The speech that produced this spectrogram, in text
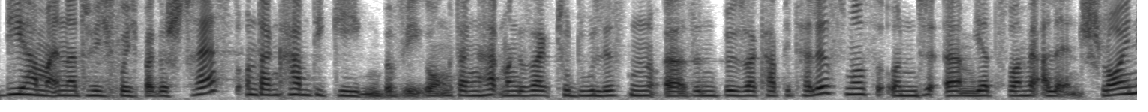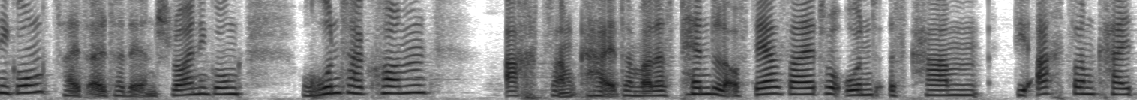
Die haben einen natürlich furchtbar gestresst und dann kam die Gegenbewegung. Dann hat man gesagt, To-Do-Listen äh, sind böser Kapitalismus und ähm, jetzt wollen wir alle Entschleunigung, Zeitalter der Entschleunigung, runterkommen. Achtsamkeit. Dann war das Pendel auf der Seite und es kam die Achtsamkeit,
